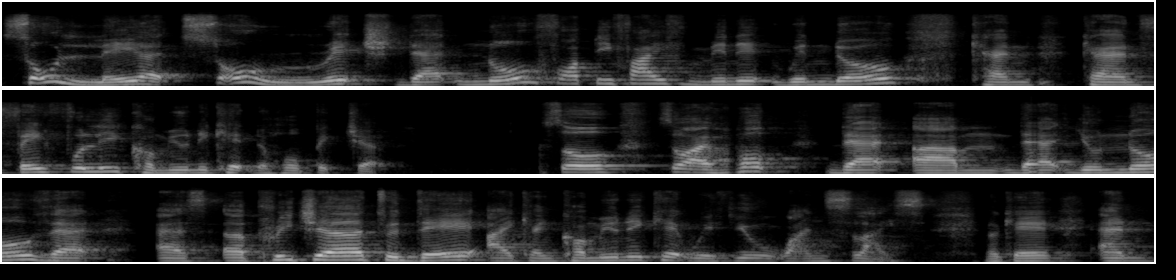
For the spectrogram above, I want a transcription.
so layered so rich that no 45 minute window can can faithfully communicate the whole picture. So so i hope that um that you know that as a preacher today i can communicate with you one slice okay? And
